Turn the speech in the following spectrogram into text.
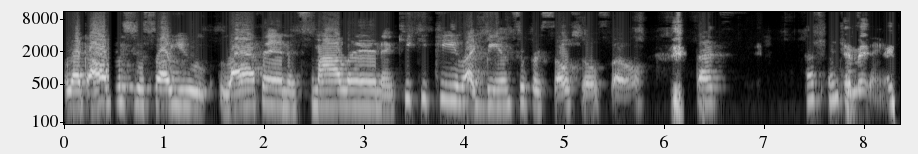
like I always just saw you laughing and smiling and kiki kiki like being super social. So that's that's interesting. Maybe,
